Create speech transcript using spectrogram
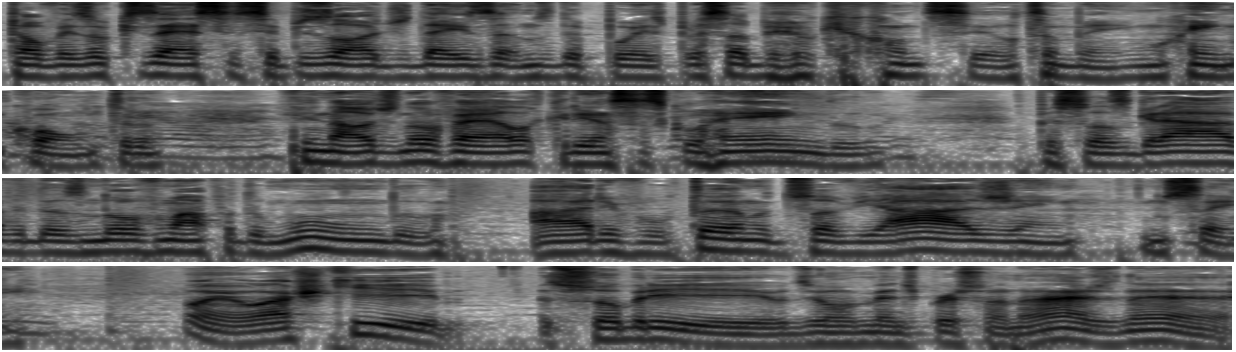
Talvez eu quisesse esse episódio 10 anos depois para saber o que aconteceu também. Um reencontro. Final de novela, né? Final de novela crianças correndo, pessoas grávidas, novo mapa do mundo, Ari voltando de sua viagem, não sei. Bom, eu acho que sobre o desenvolvimento de personagens, né?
